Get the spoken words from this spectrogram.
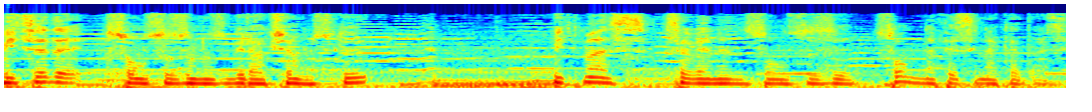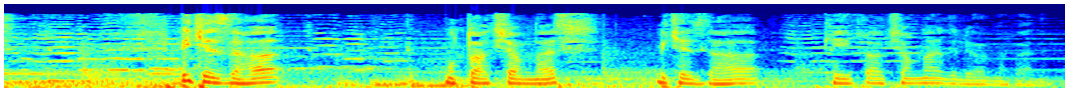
Bitse de sonsuzunuz bir akşamüstü Bitmez sevenin sonsuzu son nefesine kadar Bir kez daha Mutlu akşamlar. Bir kez daha keyifli akşamlar diliyorum efendim.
